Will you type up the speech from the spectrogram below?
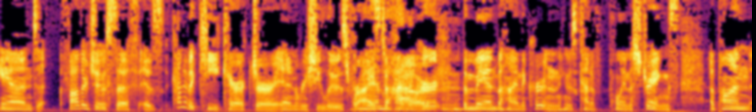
And Father Joseph is kind of a key character in Richelieu's the rise to power. The, the man behind the curtain who's kind of pulling the strings. Upon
